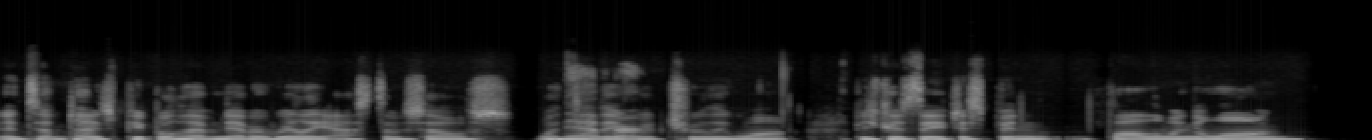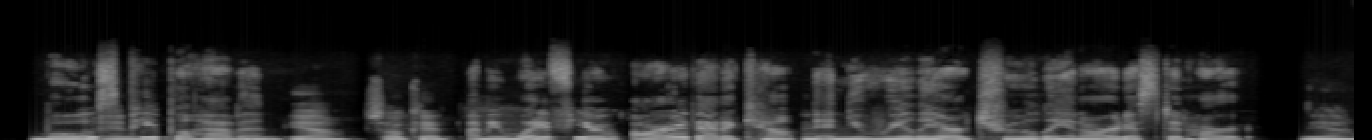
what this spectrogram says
And sometimes people have never really asked themselves what do they truly want because they've just been following along. Most And- people haven't. Yeah. So okay. I mean, what if you are that accountant and you really are truly an artist at heart Yeah.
